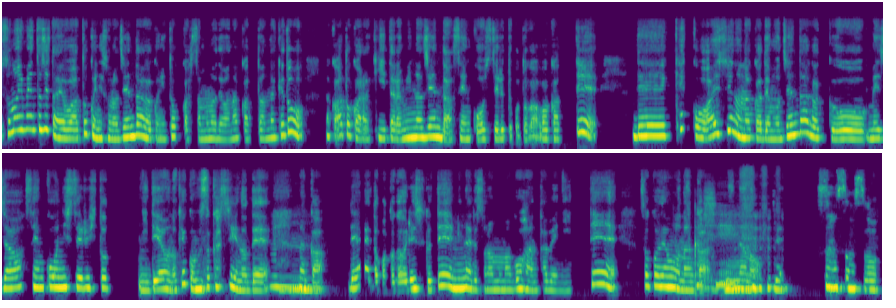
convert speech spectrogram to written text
そのイベント自体は特にそのジェンダー学に特化したものではなかったんだけど、なんか後から聞いたらみんなジェンダー専攻してるってことが分かって、で、結構 IC の中でもジェンダー学をメジャー専攻にしてる人に出会うの結構難しいので、うん。なんか出会えたことが嬉しくて、みんなでそのままご飯食べに行って、そこでもうなんかみんなの そうそうそう。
